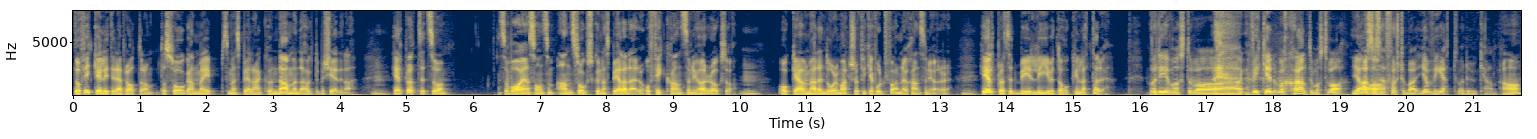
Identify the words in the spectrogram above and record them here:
då fick jag lite det jag pratade om. Då såg han mig som en spelare han kunde använda högt upp i kedjorna. Mm. Helt plötsligt så, så var jag en sån som ansågs kunna spela där och fick chansen att göra det också. Mm. Och även om jag hade en dålig match så fick jag fortfarande chansen att göra det. Mm. Helt plötsligt blir livet och hockeyn lättare. Vad det måste vara... Vilket, vad skönt det måste vara. Ja. Alltså så här först bara, jag vet vad du kan. Ja,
